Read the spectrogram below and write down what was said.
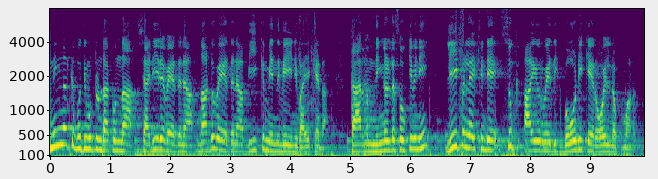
നിങ്ങൾക്ക് ബുദ്ധിമുട്ടുണ്ടാക്കുന്ന ശരീരവേദന നടുവേദന വീക്കം എന്നിവയെ ഇനി ഭയക്കേണ്ട. കാരണം നിങ്ങളുടെ സൗഖ്യം ഇനി ലീഫ് ആൻഡ് ലൈഫിന്റെ സുഖ് ആയുർവേദിക് ബോഡി കെയർ ഓയിലിനൊപ്പമാണ്.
